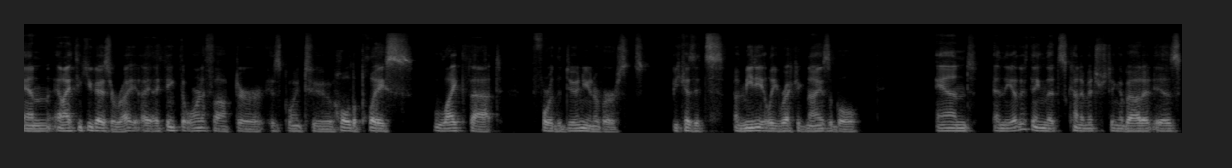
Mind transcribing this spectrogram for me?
and and I think you guys are right. I, I think the ornithopter is going to hold a place like that for the Dune universe because it's immediately recognizable. And and the other thing that's kind of interesting about it is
